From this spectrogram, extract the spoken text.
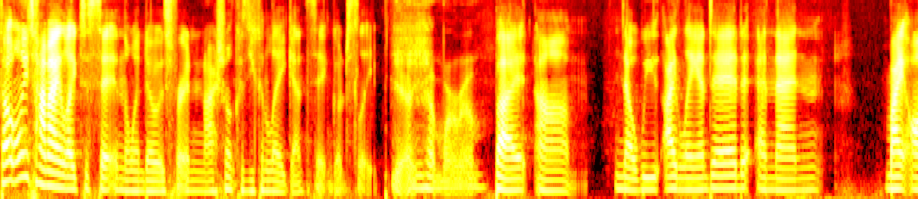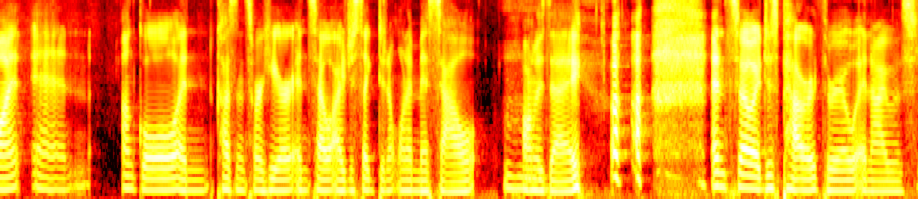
The only time I like to sit in the window is for international because you can lay against it and go to sleep. Yeah, you have more room. But um no, we I landed and then my aunt and uncle and cousins were here and so I just like didn't want to miss out on a Mhm. day. and so I just powered through and I was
